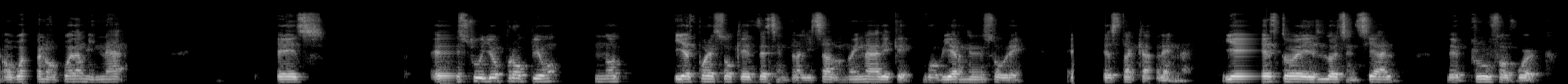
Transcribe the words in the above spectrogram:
o bueno, pueda minar es, es suyo propio no, y es por eso que es descentralizado. No hay nadie que gobierne sobre esta cadena. Y esto es lo esencial de Proof of Work.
